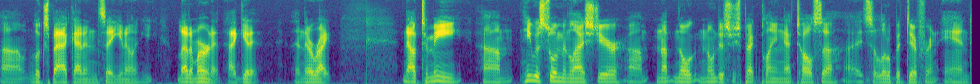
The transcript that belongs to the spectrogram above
uh, looks back at it and say, you know, let him earn it. I get it, and they're right. Now, to me, um, he was swimming last year. Um, not no no disrespect playing at Tulsa. Uh, it's a little bit different, and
